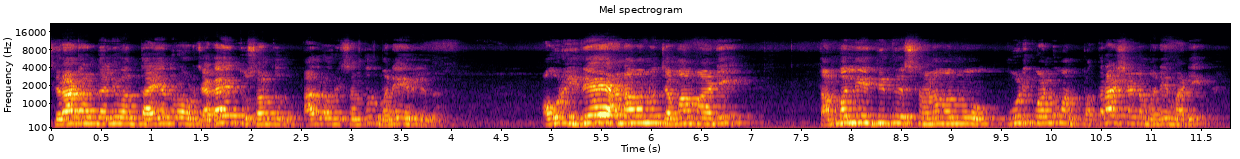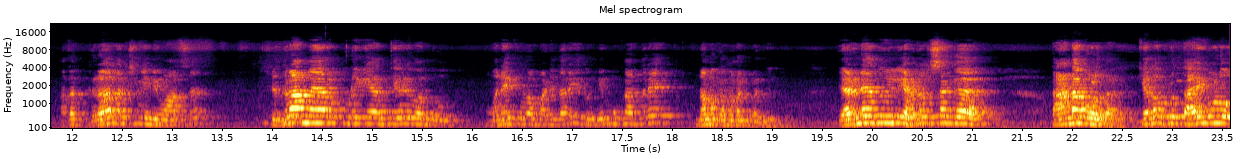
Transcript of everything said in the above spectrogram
ಶಿರಾಡಂದಲ್ಲಿ ಒಂದು ತಾಯಿಯಂದ್ರು ಅವ್ರ ಜಾಗ ಇತ್ತು ಸ್ವಂತದ್ದು. ಆದರೆ ಅವ್ರಿಗೆ ಸ್ವಂತದ ಮನೆ ಇರಲಿಲ್ಲ. ಅವರು ಇದೇ ಹಣವನ್ನು ಜಮಾ ಮಾಡಿ ತಮ್ಮಲ್ಲಿ ಇದ್ದಿದ್ದಷ್ಟು ಹಣವನ್ನು ಕೂಡಿಕೊಂಡು ಒಂದು ಪತ್ರ ಶೆಡ್ ಮನೆ ಮಾಡಿ, ಅದಕ್ಕೆ ಗೃಹಲಕ್ಷ್ಮಿ ನಿವಾಸ, ಸಿದ್ದರಾಮಯ್ಯರ ಕೊಡುಗೆ ಅಂತೇಳಿ ಒಂದು ಮನೆ ಕೂಡ ಮಾಡಿದ್ದಾರೆ. ಇದು ನಿಮ್ಮ ಮುಖಾಂತರ ನಮ್ಮ ಗಮನಕ್ಕೆ ಬಂದಿತ್ತು ಎರಡನೇದು ಇಲ್ಲಿ ಹಡಲ್ ಸಂಘ ತಾಂಡಗಳದಾಗ ಕೆಲವೊಬ್ಬರು ತಾಯಿಗಳು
